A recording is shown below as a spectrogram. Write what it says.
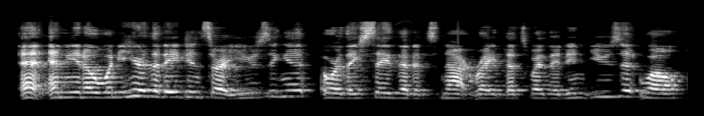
And, and, you know, when you hear that agents aren't using it or they say that it's not right, that's why they didn't use it. Well,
